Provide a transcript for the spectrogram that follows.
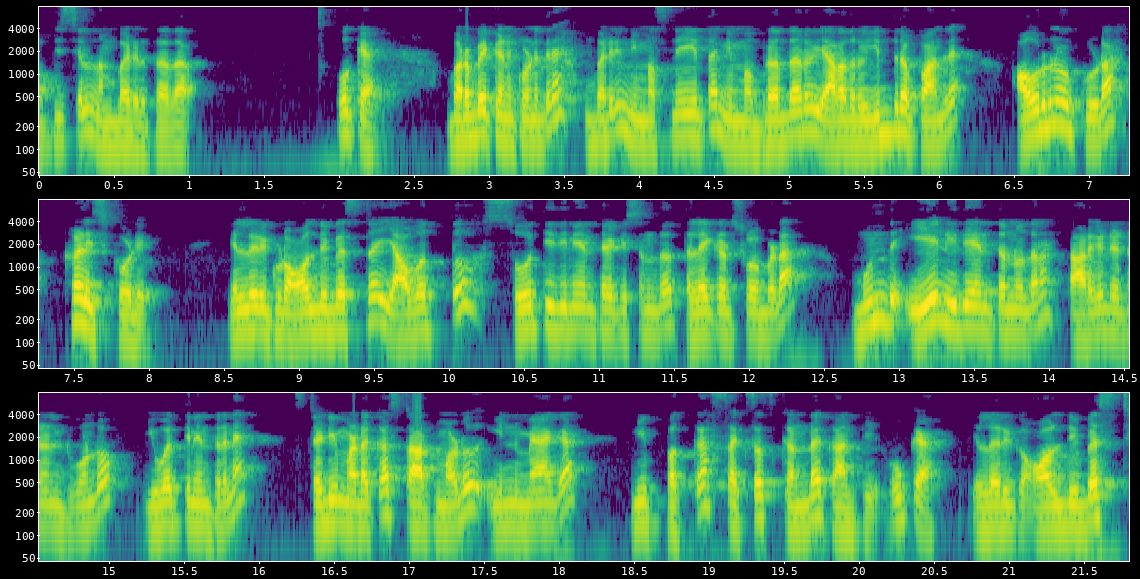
ಆಫೀಸಿಯಲ್ ನಂಬರ್ ಇರ್ತದ. ಓಕೆ ಬರ್ಬೇಕು ಅನ್ಕೊಂಡಿದ್ರೆ ಬರೀ ನಿಮ್ಮ ಸ್ನೇಹಿತ, ನಿಮ್ಮ ಬ್ರದರ್ ಯಾರಾದರೂ ಇದ್ರಪ್ಪ ಅಂದ್ರೆ ಅವ್ರನ್ನೂ ಕೂಡ ಕಳಿಸ್ಕೊಡಿ. ಎಲ್ಲರಿಗೂ ಕೂಡ ಆಲ್ ದಿ ಬೆಸ್ಟ್ ಯಾವತ್ತು ಸೋತಿದ್ದೀನಿ ಅಂತ ಹೇಳಿ ತಲೆ ಕೆಡಿಸ್ಕೊಳ್ಬೇಡ. ಮುಂದೆ ಏನಿದೆ ಅಂತ ಅನ್ನೋದನ್ನ ಟಾರ್ಗೆಟ್ ಇಟ್ಕೊಂಡು ಇವತ್ತಿನಿಂದನೇ ಸ್ಟಡಿ ಮಾಡೋಕೆ ಸ್ಟಾರ್ಟ್ ಮಾಡು. ಇನ್ ಮ್ಯಾಗ ನೀ ಪಕ್ಕ ಸಕ್ಸಸ್ ಕಂಡ ಕಾಂತಿ ಓಕೆ ಎಲ್ಲರಿಗೂ all the best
